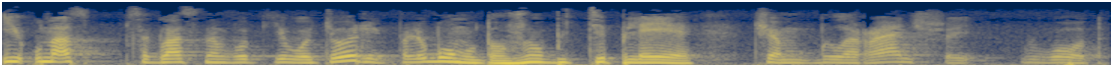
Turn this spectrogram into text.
И у нас, согласно вот его теории, по-любому должно быть теплее, чем было раньше. Вот.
